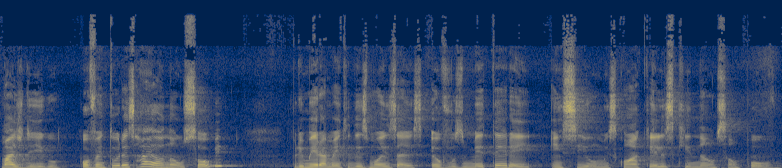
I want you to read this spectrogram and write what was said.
Mas digo, porventura Israel não o soube? Primeiramente diz Moisés: Eu vos meterei em ciúmes com aqueles que não são povo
